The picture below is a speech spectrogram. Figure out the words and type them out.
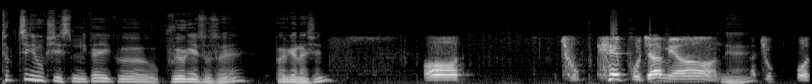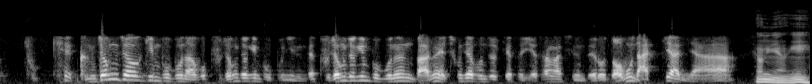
특징이 혹시 있습니까? 그 구형에 있어서의 발견하신? 어, 좋게 보자면 네. 좋, 뭐 좋게 긍정적인 부분하고 부정적인 부분이 있는데 부정적인 부분은 많은 애청자분들께서 예상하시는 대로 너무 낮지 않냐. 형량이.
